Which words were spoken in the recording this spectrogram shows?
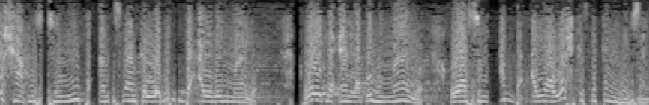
Waxaa muslimiinta aan islaamka lagu dacaydayn maayo way dhaceen la dhihi maayo waa sumcadda ayaa wax kasta ka muhiimsan.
